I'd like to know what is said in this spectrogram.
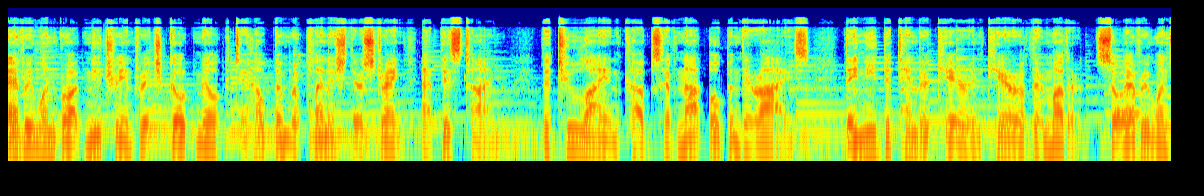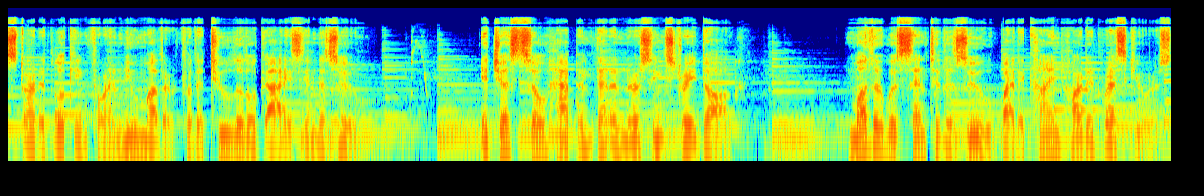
Everyone brought nutrient-rich goat milk to help them replenish their strength at this time, the two lion cubs have not opened their eyes, they need the tender care and care of their mother, so everyone started looking for a new mother for the two little guys in the zoo. It just so happened that a nursing stray dog, Mother was sent to the zoo by the kind-hearted rescuers.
